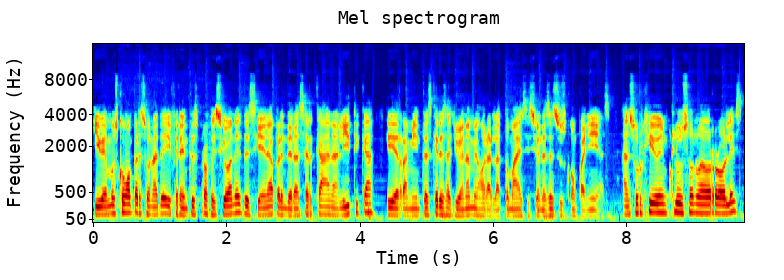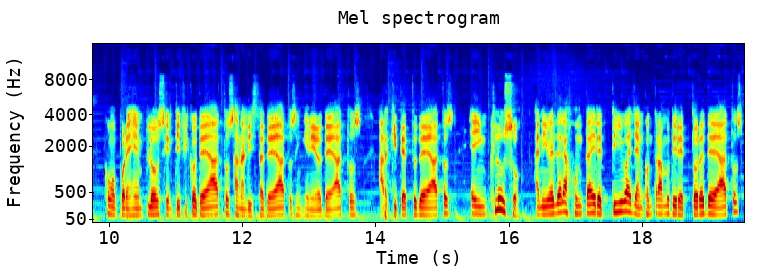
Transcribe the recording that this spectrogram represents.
y vemos cómo personas de diferentes profesiones deciden aprender acerca de analítica y de herramientas que les ayuden a mejorar la toma de decisiones en sus compañías. Han surgido incluso nuevos roles como por ejemplo científicos de datos, analistas de datos, ingenieros de datos, arquitectos de datos e incluso a nivel de la junta directiva ya encontramos directores de datos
